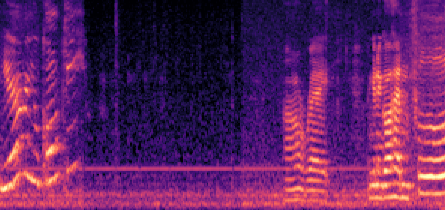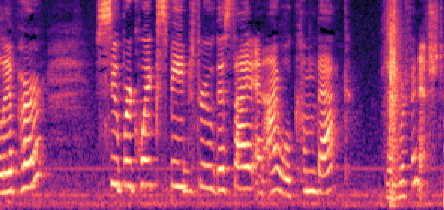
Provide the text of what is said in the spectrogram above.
Yeah, are you comfy? All right, I'm gonna go ahead and flip her. Super quick speed through this side and I will come back when we're finished.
